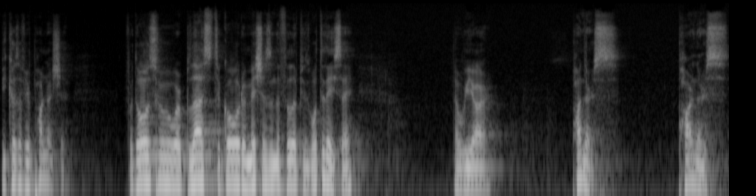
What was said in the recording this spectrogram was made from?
because of your partnership. For those who were blessed to go to missions in the Philippines, what do they say? That we are partners, partners,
